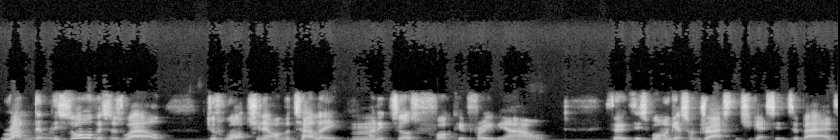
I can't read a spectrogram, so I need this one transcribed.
randomly saw this as well, just watching it on the telly, Mm. and it just fucking freaked me out. So this woman gets undressed and she gets into bed.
